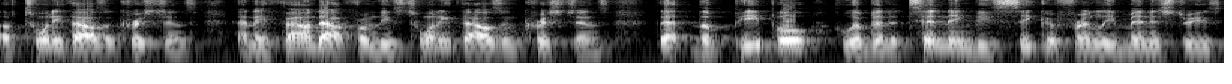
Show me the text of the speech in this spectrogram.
of 20,000 Christians and they found out from these 20,000 Christians that the people who have been attending these seeker-friendly ministries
